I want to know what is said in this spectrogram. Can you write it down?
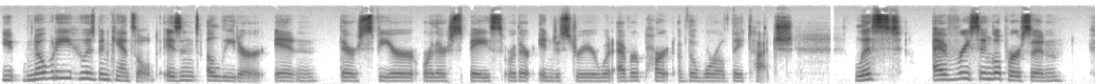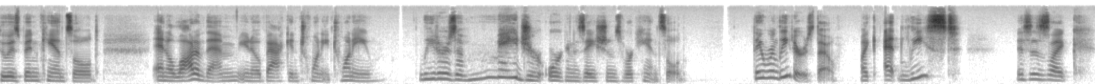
You, nobody who has been canceled isn't a leader in their sphere or their space or their industry or whatever part of the world they touch. List every single person who has been canceled, and a lot of them, you know, back in 2020, leaders of major organizations were canceled. They were leaders, though. Like, at least this is like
